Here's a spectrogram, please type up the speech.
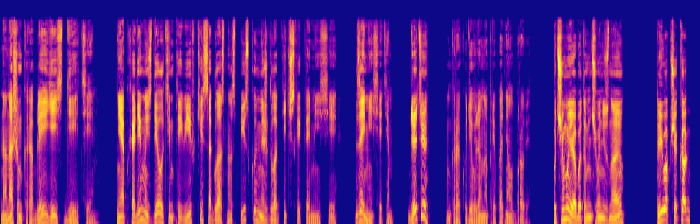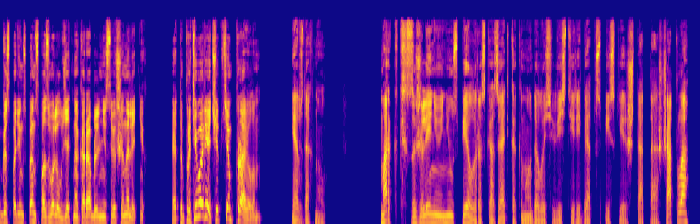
«На нашем корабле есть дети. Необходимо сделать им прививки согласно списку межгалактической комиссии. Займись этим». «Дети?» — Грег удивленно приподнял брови. «Почему я об этом ничего не знаю? Да и вообще, как господин Спенс позволил взять на корабль несовершеннолетних? Это противоречит всем правилам». Я вздохнул. Марк, к сожалению, не успел рассказать, как ему удалось ввести ребят в списки штата Шаттла,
